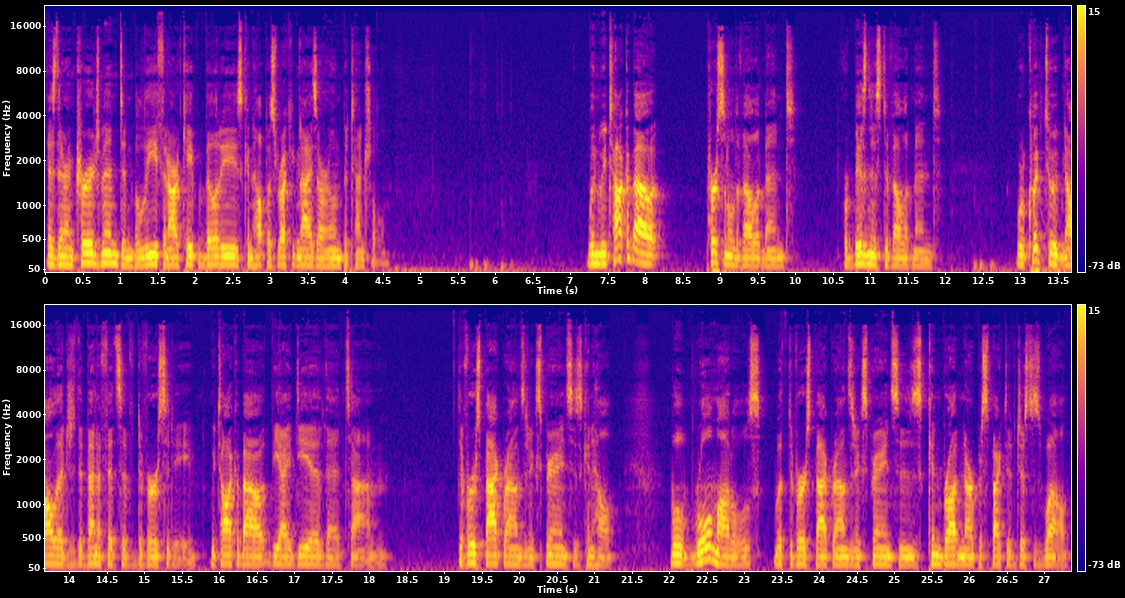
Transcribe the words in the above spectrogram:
as their encouragement and belief in our capabilities can help us recognize our own potential. When we talk about personal development or business development, we're quick to acknowledge the benefits of diversity. We talk about the idea that um, diverse backgrounds and experiences can help. Well, role models with diverse backgrounds and experiences can broaden our perspective just as well.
